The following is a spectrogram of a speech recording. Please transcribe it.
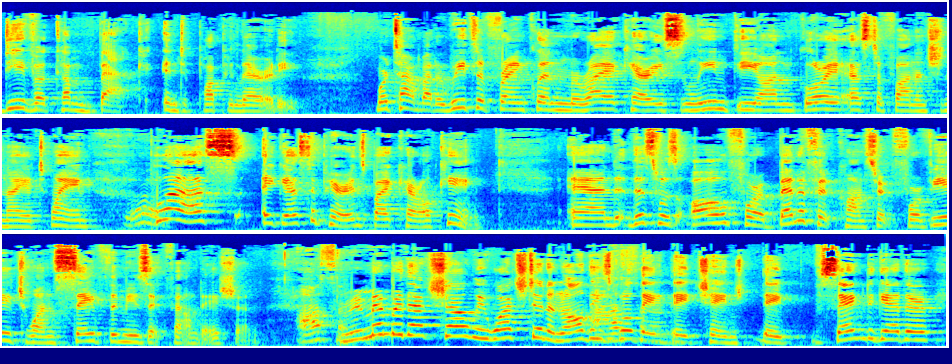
diva come back into popularity. We're talking about Aretha Franklin, Mariah Carey, Celine Dion, Gloria Estefan, and Shania Twain, plus a guest appearance by Carole King. And this was all for a benefit concert for VH1 Save the Music Foundation. Awesome. Remember that show? We watched it, and all these girls, they, they changed, they sang together.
